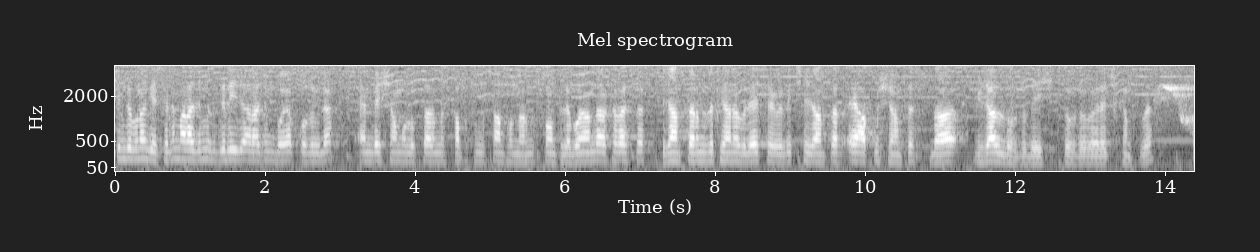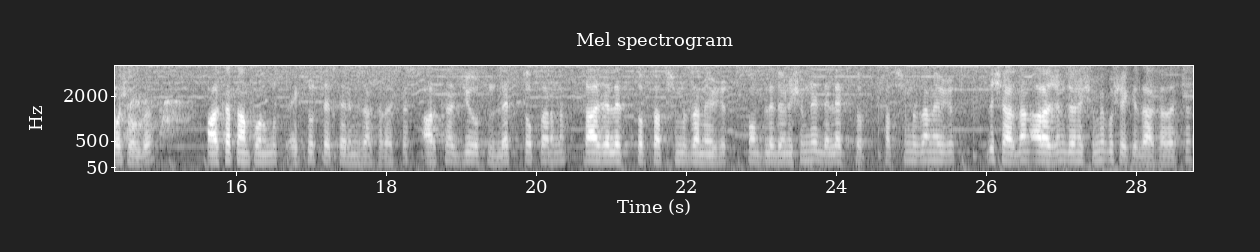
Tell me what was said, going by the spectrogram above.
Şimdi buna geçelim. Aracımız griydi. Aracın boya koduyla M5 yağmurluklarımız, kaputumuz, tamponlarımız komple boyandı arkadaşlar. Jantlarımızı piyano bileğe çevirdik. Jantlar E60 jantı. Daha güzel durdu, değişik durdu. Böyle çıkıntılı. Hoş oldu. Arka tamponumuz, egzoz setlerimiz arkadaşlar. Arka G30 led stoplarımız. Sadece led stop satışımız da mevcut. Komple dönüşüm değil de led stop satışımız da mevcut. Dışarıdan aracın dönüşümü bu şekilde arkadaşlar.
